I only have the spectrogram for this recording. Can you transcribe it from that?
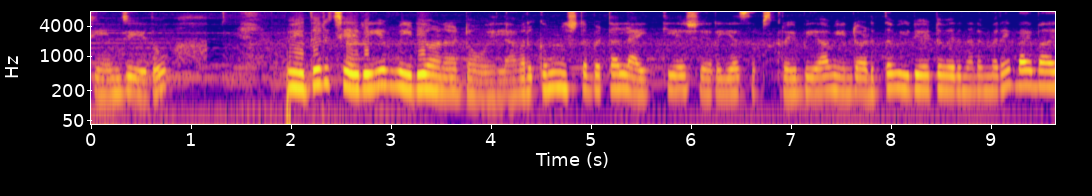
ചേഞ്ച് ചെയ്തു. അപ്പോൾ ഇതൊരു ചെറിയ വീഡിയോ ആണ് കേട്ടോ. എല്ലാവർക്കും ഇഷ്ടപ്പെട്ടാൽ ലൈക്ക് ചെയ്യുക ഷെയർ ചെയ്യുക സബ്സ്ക്രൈബ് ചെയ്യുക. വീണ്ടും അടുത്ത വീഡിയോ ആയിട്ട് വരുന്നിടം വരെ ബൈ ബൈ.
